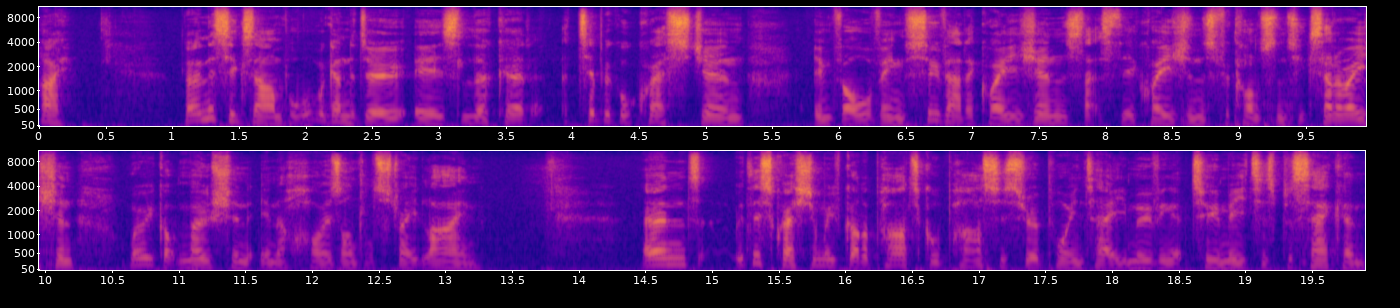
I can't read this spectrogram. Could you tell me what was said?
Hi. Now in this example what we're going to do is look at a typical question involving SUVAT equations, that's the equations for constant acceleration, where we've got motion in a horizontal straight line. And with this question we've got a particle passes through a point A moving at 2 meters per second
